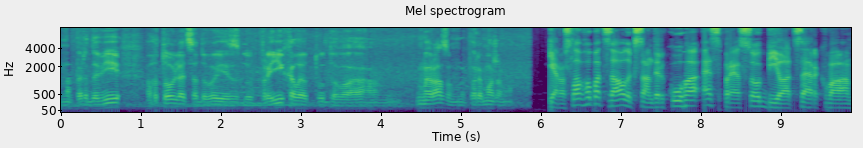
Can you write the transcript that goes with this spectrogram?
на передовій готовляться до виїзду. Приїхали оттуда. Ми разом ми переможемо. Ярослав Гопаца, Олександр Куга, Еспресо, Біла Церква.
